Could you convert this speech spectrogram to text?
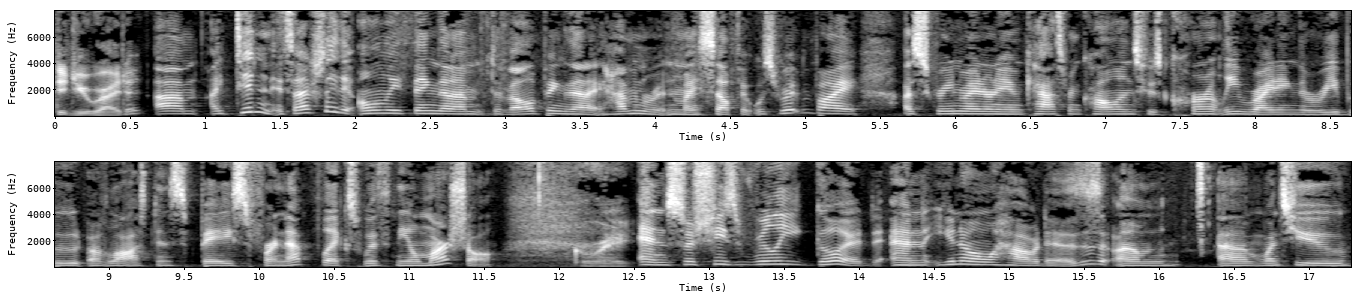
Did you write it? Um, I didn't. It's actually the only thing that I'm developing that I haven't written myself. It was written by a screenwriter named Katherine Collins, who's currently writing the reboot of Lost in Space for Netflix with Neil Marshall. Great. And so she's really good. And you know how it is. Um, um, once you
